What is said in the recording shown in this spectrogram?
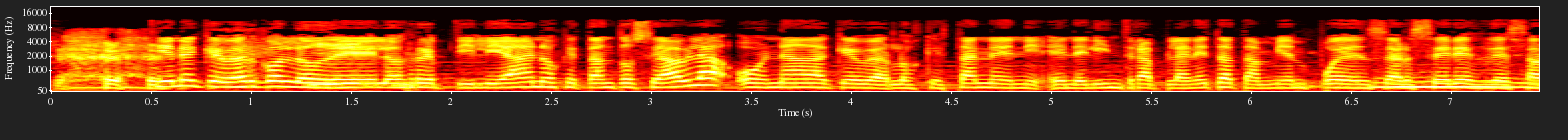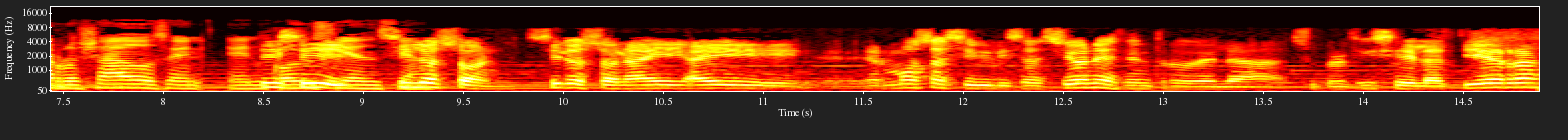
¿Tiene que ver con lo Y- de los reptilianos que tanto se habla o nada que ver? Los que están en, en el intraplaneta también pueden ser seres desarrollados en, en Mm. Sí, sí, conciencia. sí lo son, sí lo son. Hay, hay hermosas civilizaciones dentro de la superficie de la Tierra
